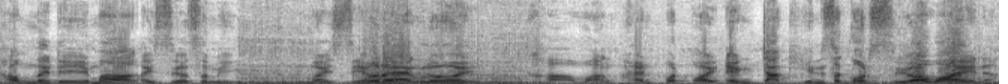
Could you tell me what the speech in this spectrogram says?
ทำได้ดีมากไอเสือสมิง ไม่เสียแรงเลย ข้าวางแผนปลดปล่อยเองจากหินสะกดเสือไว้นะ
